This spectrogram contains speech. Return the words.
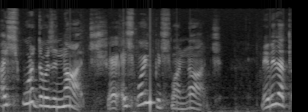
I swore there was a notch. I, I swore you could spawn a notch. Maybe that's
